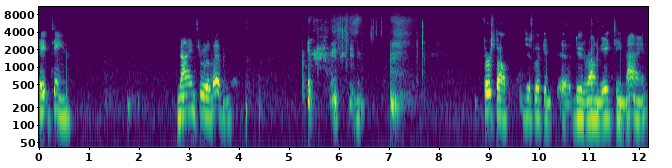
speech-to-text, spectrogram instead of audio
18, 9 through 11. First off, just look at uh, Deuteronomy 18 9.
